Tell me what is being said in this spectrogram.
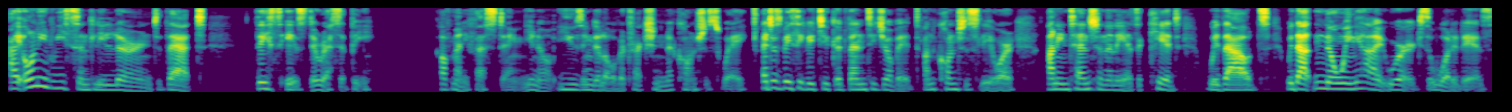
I only recently learned that this is the recipe of manifesting, you know, using the law of attraction in a conscious way. I just basically took advantage of it unconsciously or unintentionally as a kid without without knowing how it works or what it is.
